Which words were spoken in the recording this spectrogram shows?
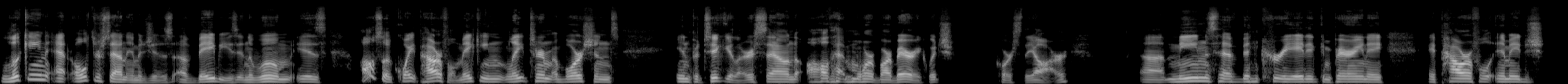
Looking at ultrasound images of babies in the womb is also quite powerful, making late term abortions in particular sound all that more barbaric, which of course they are. Uh, memes have been created comparing a, a powerful image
